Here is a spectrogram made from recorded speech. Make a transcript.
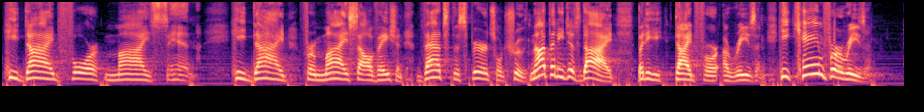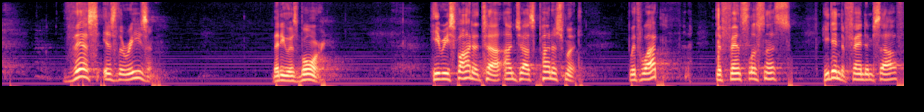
he died for my sin. He died for my salvation. That's the spiritual truth. Not that he just died, but he died for a reason. He came for a reason. This is the reason that he was born. He responded to unjust punishment with what? Defenselessness. He didn't defend himself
